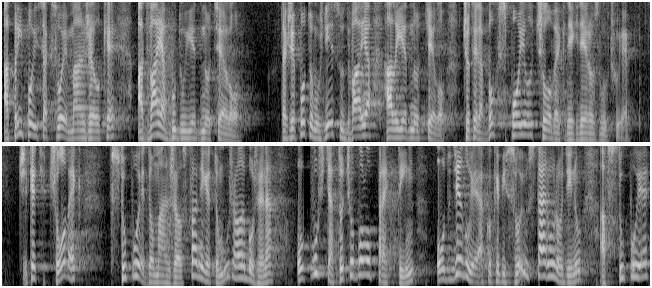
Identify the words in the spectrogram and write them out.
a pripojí sa k svojej manželke a dvaja budú jedno telo. Takže potom už nie sú dvaja, ale jedno telo. Čo teda Boh spojil, človek nech nerozlučuje. Čiže keď človek vstupuje do manželstva, nech je to muž alebo žena, opúšťa to, čo bolo predtým, oddeluje ako keby svoju starú rodinu a vstupuje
